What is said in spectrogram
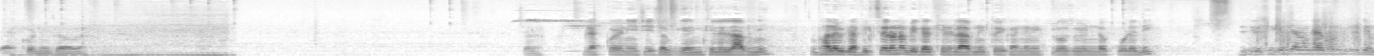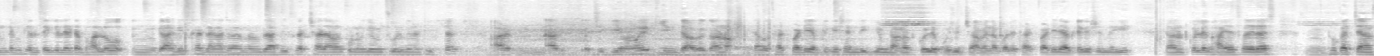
ব্যাক করে নিতে হবে। চলো ব্ল্যাক করে নিয়েছি। এসব গেম খেলে লাভ নেই। ভালো গ্রাফিক্সেরও না, বেকার খেলে লাভ নেই। তো এখানে আমি ক্লোজ উইন্ডো করে দিই। বেসিক্যালি আমাকে এখন কিছু গেম টেম খেলতে গেলে একটা ভালো গ্রাফিক্স কার্ড লাগাতে হবে, কারণ গ্রাফিক্স কার্ড ছাড়া আমার কোনো গেমই চলবে না ঠিকঠাক। আর আর হচ্ছে গেম আমাকে কিনতে হবে, কারণ দেখো থার্ড পার্টি অ্যাপ্লিকেশন দিয়ে গেম ডাউনলোড করলে প্রচুর ঝামেলা বলে। থার্ড পার্টির অ্যাপ্লিকেশন দিয়ে ডাউনলোড করলে ভাইরাস ভাইরাস ঢোকার চান্স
